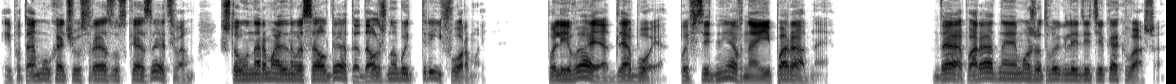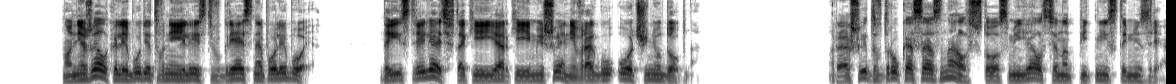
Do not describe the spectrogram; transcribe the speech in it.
и потому хочу сразу сказать вам, что у нормального солдата должно быть три формы. Полевая — для боя, повседневная и парадная. Да, парадная может выглядеть и как ваша. Но не жалко ли будет в ней лезть в грязь на поле боя? Да и стрелять в такие яркие мишени врагу очень удобно. Рашид вдруг осознал, что смеялся над пятнистыми зря.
